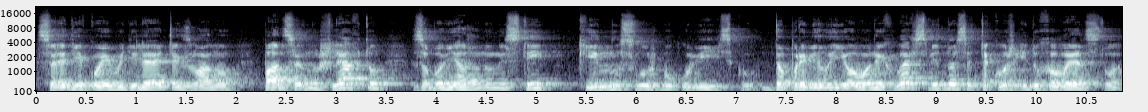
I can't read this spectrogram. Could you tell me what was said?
серед якої виділяють так звану панцирну шляхту, зобов'язану нести кінну службу у війську. До привілейованих верств відносять також і духовенство,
